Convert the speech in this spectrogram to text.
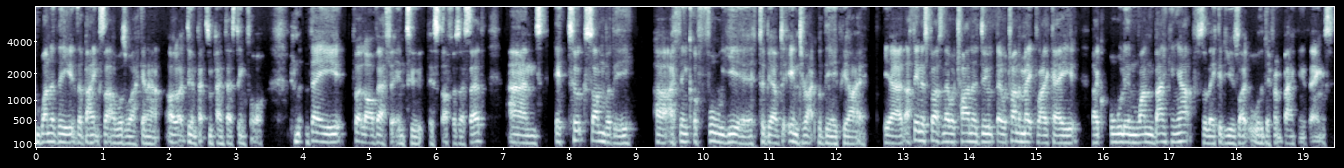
one of the the banks that I was working at, or doing some pen testing for, they put a lot of effort into this stuff, as I said, and it took somebody. Uh, I think a full year to be able to interact with the API yeah, I think this person they were trying to do they were trying to make like a like all in one banking app so they could use like all the different banking things.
